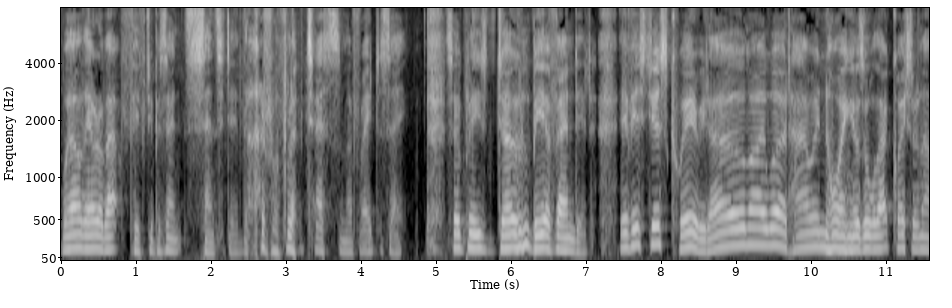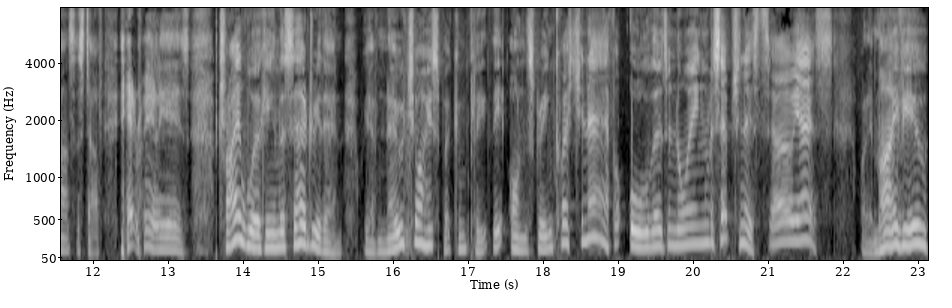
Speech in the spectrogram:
Well, they're about 50% sensitive, the lateral flow tests, I'm afraid to say. So please don't be offended. If it's just queried, oh my word, how annoying is all that question and answer stuff. It really is. Try working in the surgery then. We have no choice but complete the on screen questionnaire for all those annoying receptionists. Oh, yes. Well, in my view,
